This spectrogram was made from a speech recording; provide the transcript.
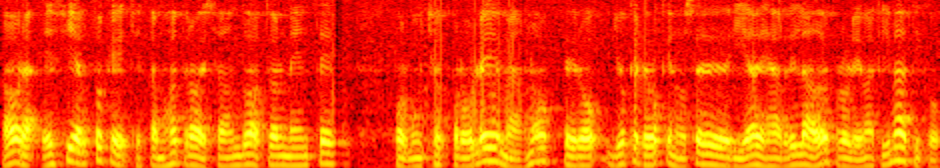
Ahora, es cierto que, estamos atravesando actualmente por muchos problemas, ¿no? pero yo creo que no se debería dejar de lado el problema climático.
